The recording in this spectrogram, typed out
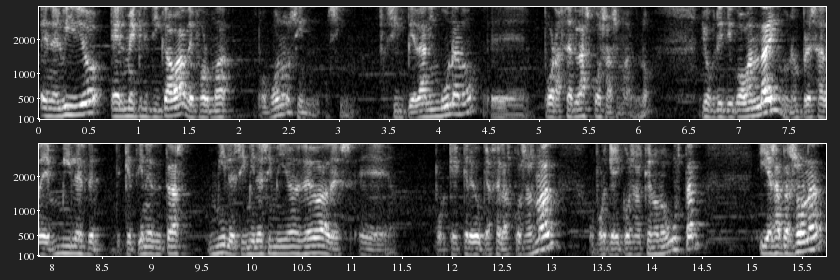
en el vídeo él me criticaba de forma, pues bueno, sin, sin, piedad ninguna, ¿no? Eh, por hacer las cosas mal, ¿no? Yo critico a Bandai, una empresa de miles de, que tiene detrás miles y miles y millones de dólares, eh, porque creo que hace las cosas mal, o porque hay cosas que no me gustan. Y esa persona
